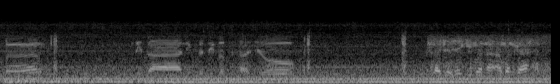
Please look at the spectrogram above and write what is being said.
Ber. Ditahan, ikut-ikut saja. Bajaknya gimana? Aman kah?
